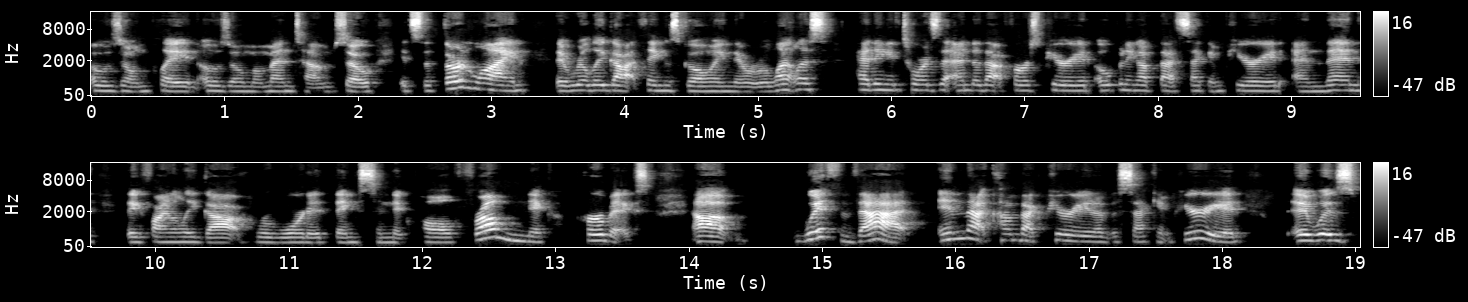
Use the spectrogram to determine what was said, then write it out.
ozone play and ozone momentum. So it's the third line that really got things going. They were relentless heading it towards the end of that first period, opening up that second period, and then they finally got rewarded thanks to Nick Paul from Nick Perbix. Um, with that, in that comeback period of the second period, it was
